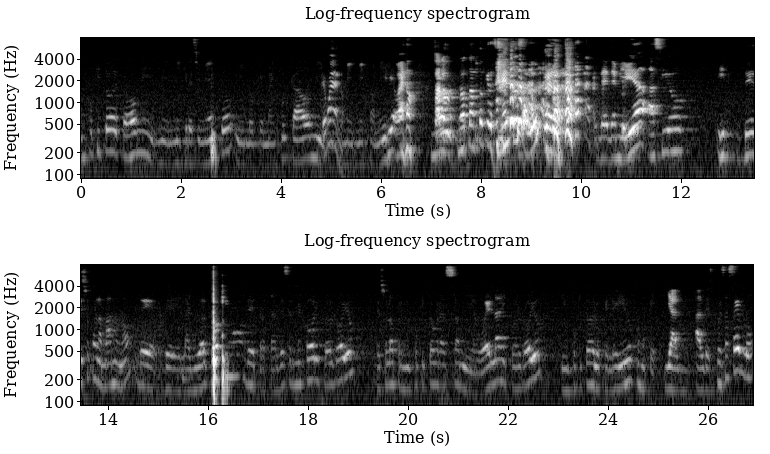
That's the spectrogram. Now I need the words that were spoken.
un poquito de todo mi, mi, mi crecimiento y lo que me ha inculcado mi, Qué bueno. mi, mi familia, bueno, no, Salud. no tanto crecimiento, salud, pero de, de mi vida ha sido ir de eso con la mano, ¿no? De, de la ayuda al prójimo, de tratar de ser mejor y todo el rollo. Eso lo aprendí un poquito gracias a mi abuela y todo el rollo y un poquito de lo que he leído, como que, y al, al después hacerlo,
